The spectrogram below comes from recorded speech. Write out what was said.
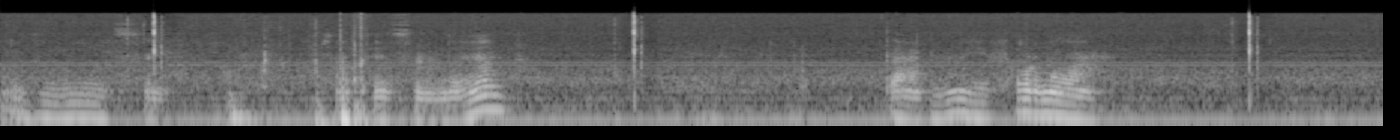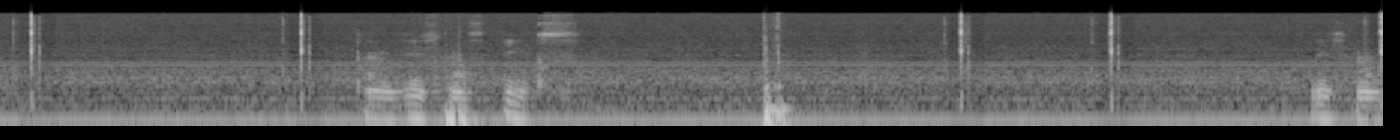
единице, соответственно, n. Так, ну и формула. Так, здесь у нас x. Здесь у нас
